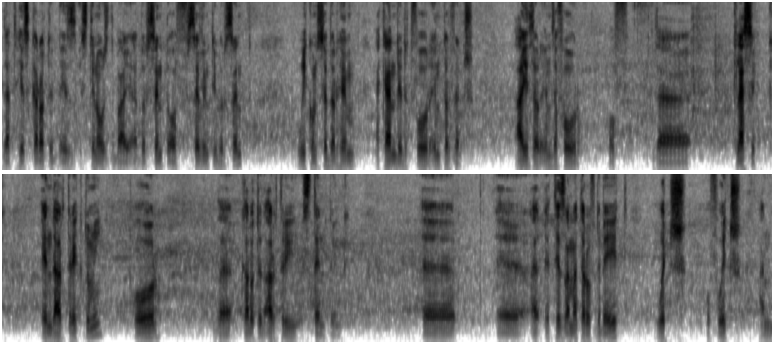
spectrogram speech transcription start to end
that his carotid is stenosed by a percent of 70%, we consider him a candidate for intervention, either in the form of the classic endarterectomy or the carotid artery stenting. Uh, uh, it is a matter of debate which of which and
